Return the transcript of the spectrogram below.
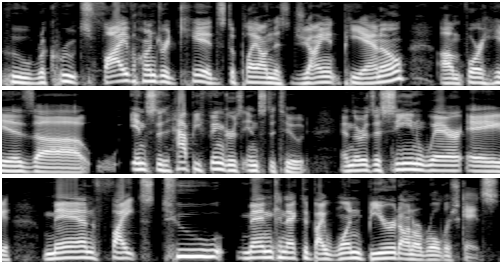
who recruits 500 kids to play on this giant piano um, for his uh, Insti- Happy Fingers Institute. And there is a scene where a man fights two men connected by one beard on a roller skates.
